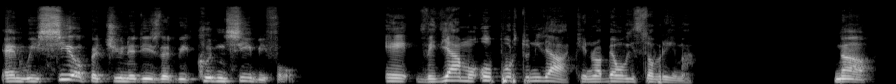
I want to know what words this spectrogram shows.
And we see opportunities that we couldn't see before. E vediamo opportunità che non abbiamo visto prima. Now,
